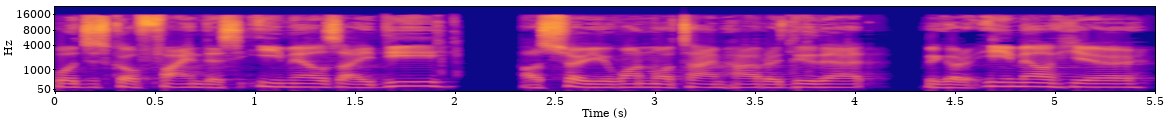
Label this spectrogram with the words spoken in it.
we'll just go find this email's ID. I'll show you one more time how to do that. We go to email here.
